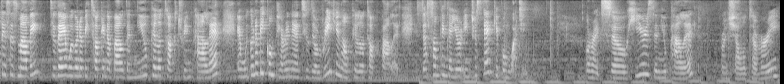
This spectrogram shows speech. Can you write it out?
This is Mavi. Today we're going to be talking about the new Pillow Talk Dream palette and we're going to be comparing it to the original Pillow Talk palette. Is that something that you're interested? Keep on watching. Alright, so here's the new palette from Charlotte Tilbury.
